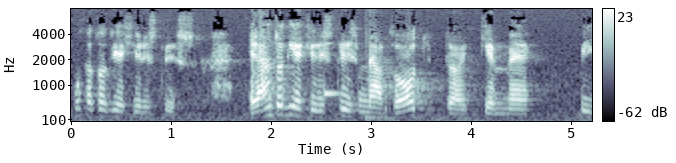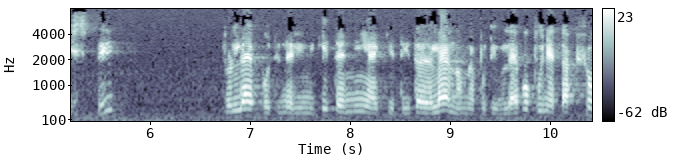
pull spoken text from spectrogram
που θα το διαχειριστείς. Εάν το διαχειριστείς με αθωότητα και με πίστη, βλέπω την ελληνική ταινία και τη τρελαίνομαι που τη βλέπω, που είναι τα πιο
